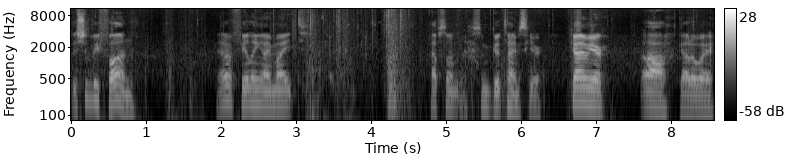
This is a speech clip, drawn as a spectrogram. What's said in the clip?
This should be fun. I have a feeling I might have some some good times here. Come here. Ah, got away.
